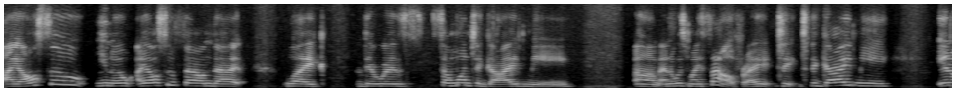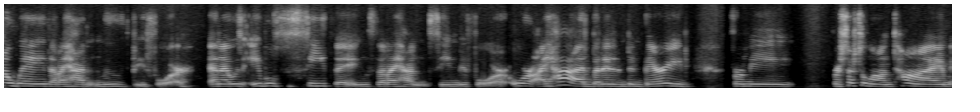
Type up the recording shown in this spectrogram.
I also, you know, I also found that like there was someone to guide me um, and it was myself, right, to, to guide me in a way that I hadn't moved before. And I was able to see things that I hadn't seen before, or I had, but it had been buried for me for such a long time.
